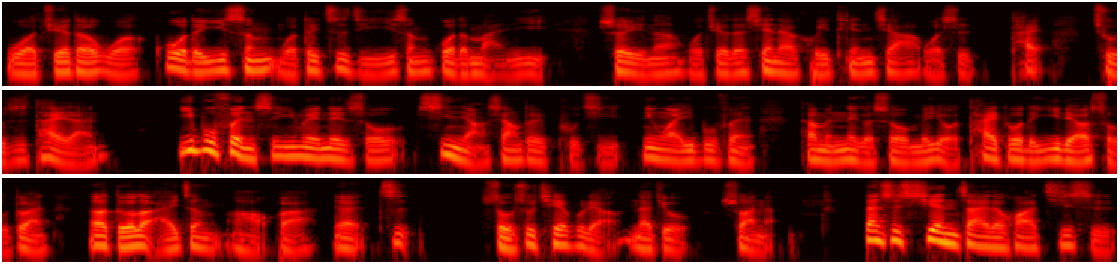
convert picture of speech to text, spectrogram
我觉得我过的一生，我对自己一生过得满意，所以呢，我觉得现在回天家，我是太处之泰然。一部分是因为那时候信仰相对普及，另外一部分他们那个时候没有太多的医疗手段，呃，得了癌症，好吧，呃，治手术切不了，那就算了。但是现在的话，即使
